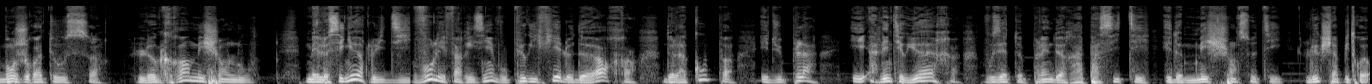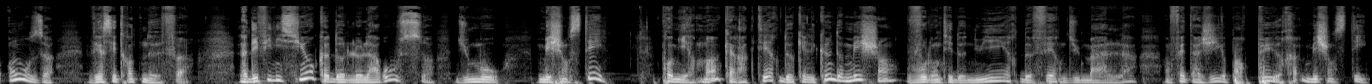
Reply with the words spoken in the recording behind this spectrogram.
Bonjour à tous. Le grand méchant loup. Mais le Seigneur lui dit, vous les pharisiens, vous purifiez le dehors de la coupe et du plat, et à l'intérieur, vous êtes plein de rapacité et de méchanceté. Luc chapitre 11, verset 39. La définition que donne le Larousse du mot méchanceté Premièrement, caractère de quelqu'un de méchant, volonté de nuire, de faire du mal, en fait agir par pure méchanceté.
